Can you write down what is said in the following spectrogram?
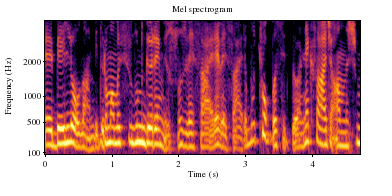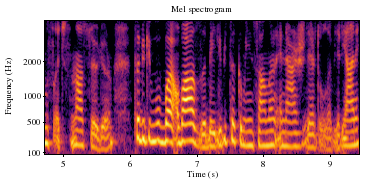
e, belli olan bir durum ama siz bunu göremiyorsunuz vesaire vesaire. Bu çok basit bir örnek sadece anlaşılması açısından söylüyorum. Tabii ki bu bazı belli bir takım insanların enerjileri de olabilir. Yani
